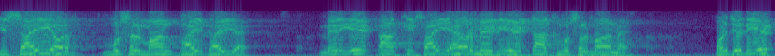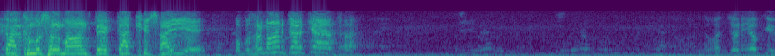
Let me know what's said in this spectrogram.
عیسائی اور مسلمان بھائی بھائی ہے۔ میری ایک آنکھ عیسائی ہے اور میری ایک آنکھ مسلمان ہے۔ ہوں جی ایک کھ مسلمان تو ایک کھ عیسائی ہے وہ مسلمان کر کے آیا تھا۔ توجہ نہیں کی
